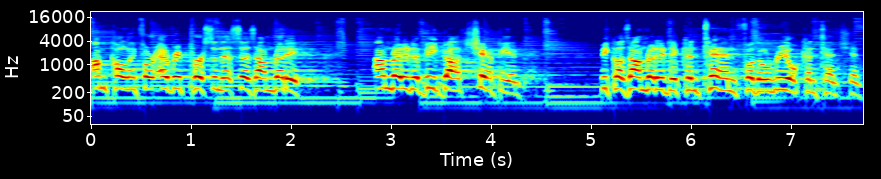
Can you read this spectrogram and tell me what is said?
I'm calling for every person that says, I'm ready. I'm ready to be God's champion because I'm ready to contend for the real contention.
